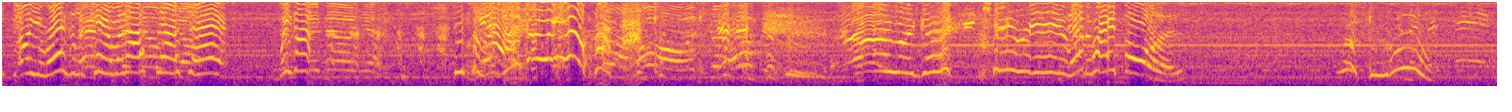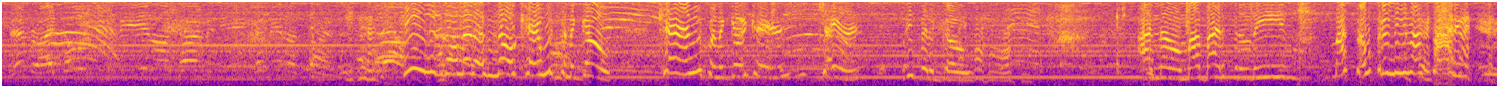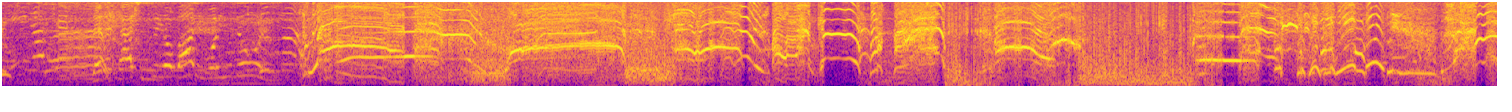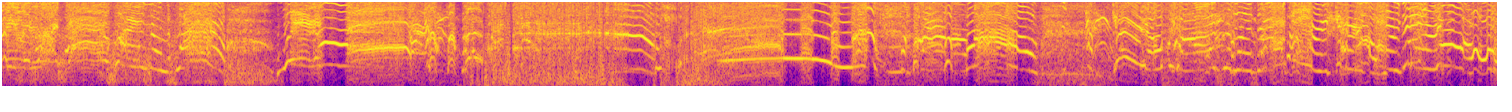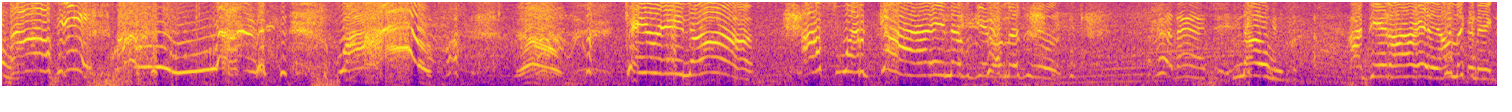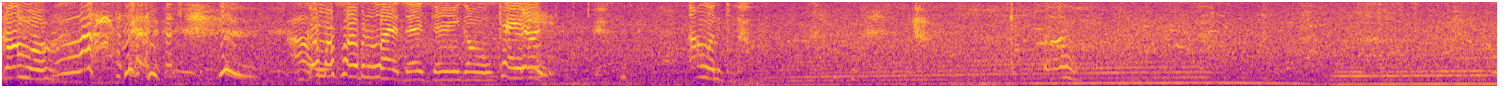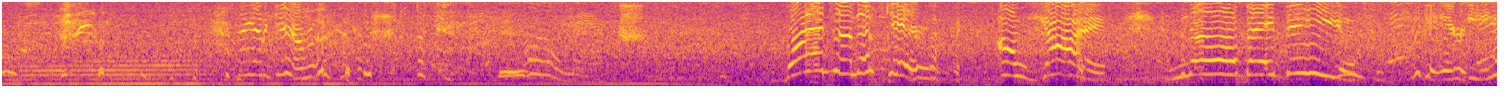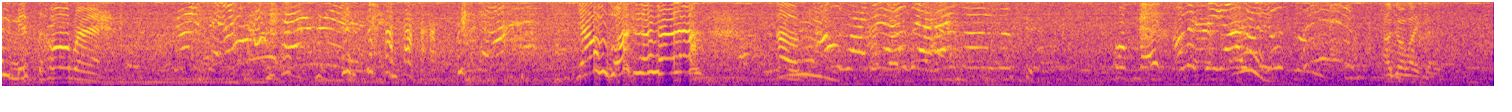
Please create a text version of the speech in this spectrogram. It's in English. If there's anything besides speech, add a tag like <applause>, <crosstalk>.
on your regular camera, not Snapchat. We got. He's talking yeah. about, look over you. Oh, it's gonna happen. Oh my God, <laughs> Karen. Just pray for us. Remember, I told you to be in on time and you didn't come in on time. This is <laughs> wrong. He ain't even gonna let us know, Karen. We finna go. Karen, we finna go, Karen. Karen, we finna go. <laughs> I know, my body finna leave. My soul finna leave my body. That's attaching to your body. What are you doing? <laughs> Karen, nah. I swear to God, I ain't never get on nothing <laughs> else. No, I did already. I'm looking at grandma. <laughs> grandma probably like that dang on Karen. I want to get off. Oh. They got a camera. Oh man. Boy, that time that's scary. Oh God. No, baby. Look at Eric eating. He missed the whole ride. <laughs> Y'all was watching us right now? Oh. I'm gonna see y'all on YouTube. How'd y'all like that?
